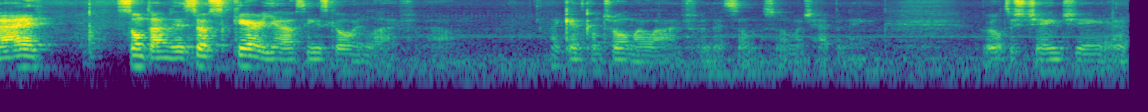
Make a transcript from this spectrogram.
I sometimes it's so scary how things go in life. Um, I can't control my life, and there's so so much happening. World is changing, and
